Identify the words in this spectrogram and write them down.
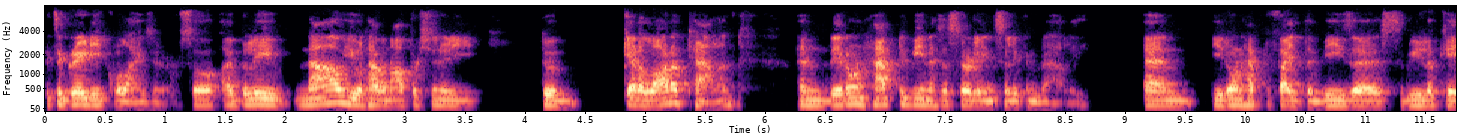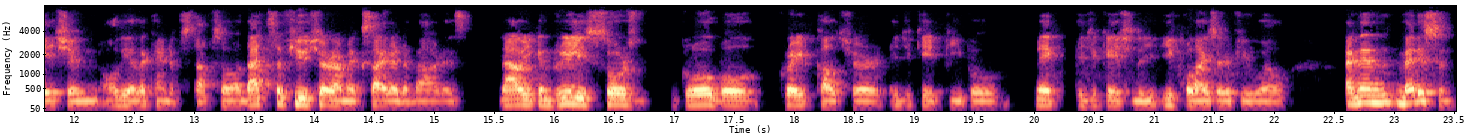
it's a great equalizer. So I believe now you'll have an opportunity to get a lot of talent, and they don't have to be necessarily in Silicon Valley. And you don't have to fight the visas, relocation, all the other kind of stuff. So that's the future I'm excited about is now you can really source global, great culture, educate people, make education the equalizer, if you will. And then medicine.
